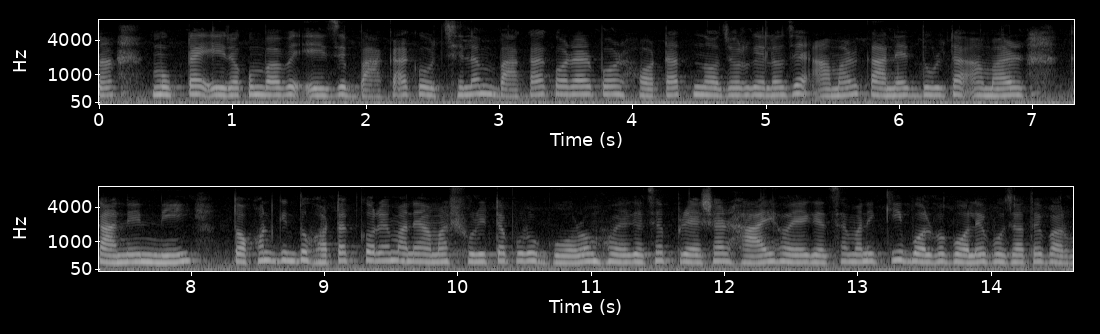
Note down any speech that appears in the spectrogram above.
না, মুখটা এইরকমভাবে এই যে বাঁকা করছিলাম, বাঁকা করার পর হঠাৎ নজর গেল যে আমার কানের দুলটা আমার কানে নেই। তখন কিন্তু হঠাৎ করে মানে আমার শরীরটা পুরো গরম হয়ে গেছে প্রেশার হাই হয়ে গেছে মানে কি বলব বলে বোঝাতে পারব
